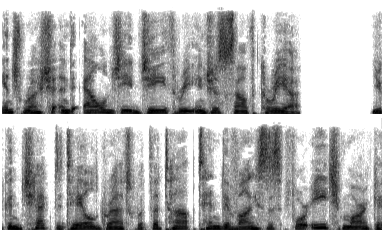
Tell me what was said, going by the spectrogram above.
inch Russia and LG G3 inches South Korea. You can check detailed graphs with the top 10 devices for each market.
